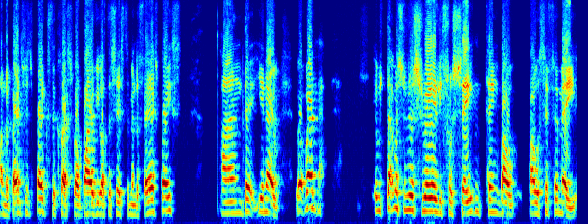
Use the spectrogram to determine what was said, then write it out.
on the bench, which begs the question: Well, why have you got the system in the first place? And uh, you know when it was that was just really frustrating thing about about it for me.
